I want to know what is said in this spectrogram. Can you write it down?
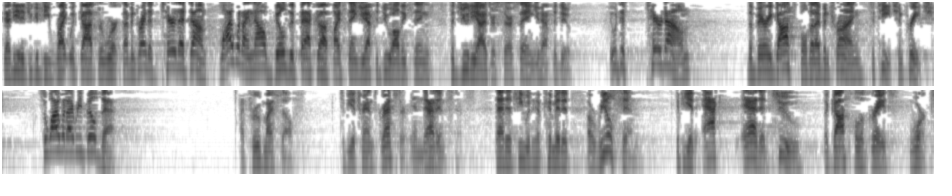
The idea that you could be right with God through works. I've been trying to tear that down. Why would I now build it back up by saying you have to do all these things the Judaizers are saying you have to do? It would just tear down the very gospel that I've been trying to teach and preach. So why would I rebuild that? I prove myself to be a transgressor in that instance. That is, he would have committed a real sin if he had act, added to the gospel of grace works.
